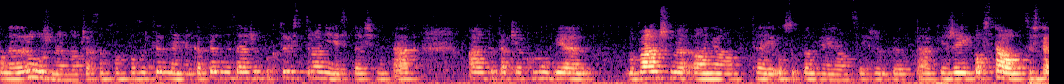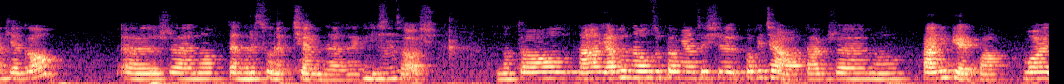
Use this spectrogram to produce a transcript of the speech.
one różne, no czasem są pozytywne i negatywne, zależy po której stronie jesteśmy, tak, ale to tak jak mówię, walczmy o nią w tej uzupełniającej, żeby tak, jeżeli powstało coś Mhm. takiego, e, że no ten rysunek ciemny, jakiś Mhm. coś, no to na, ja bym na uzupełniającej się powiedziała, tak, że no, pani biegła, moje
